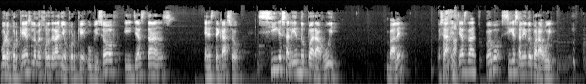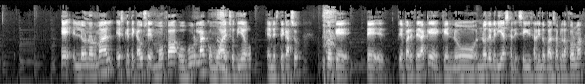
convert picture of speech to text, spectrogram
Bueno, ¿por qué es lo mejor del año? Porque Ubisoft y Just Dance, en este caso, sigue saliendo para Wii. ¿Vale? O sea, el Just Dance nuevo sigue saliendo para Wii. Eh, lo normal es que te cause mofa o burla, como ha hecho Diego en este caso, porque te, te parecerá que, no, no, debería seguir saliendo para esa plataforma,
